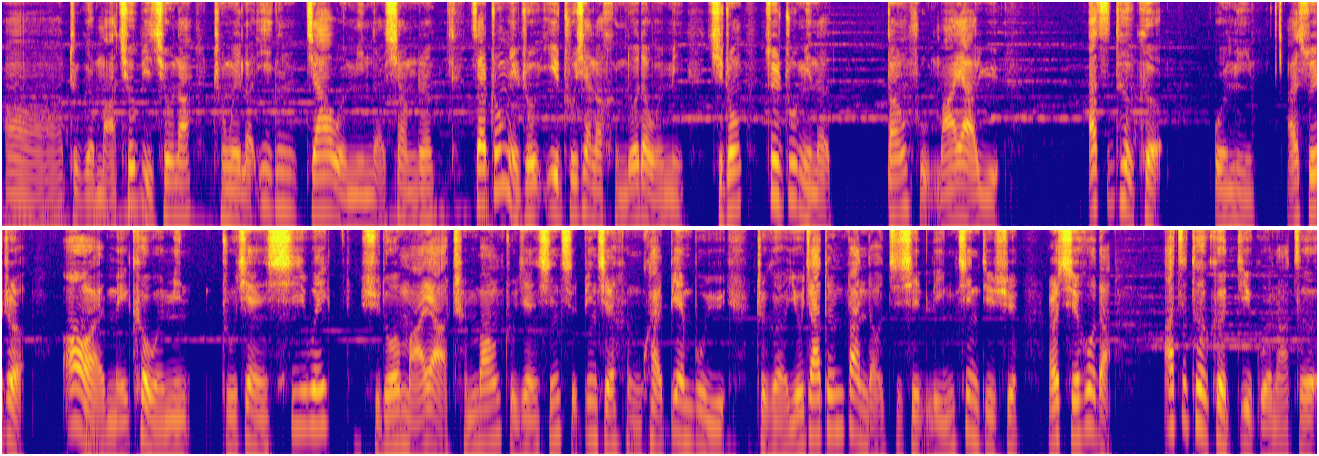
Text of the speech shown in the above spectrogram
啊，这个马丘比丘呢，成为了印加文明的象征。在中美洲亦出现了很多的文明，其中最著名的当属玛雅与阿兹特克文明。而随着奥尔梅克文明逐渐西微，许多玛雅城邦逐渐兴起，并且很快遍布于这个尤加敦半岛及其邻近地区。而其后的阿兹特克帝国呢，则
